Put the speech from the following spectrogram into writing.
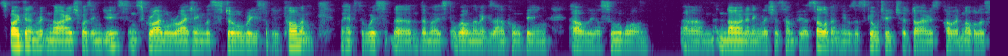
Spoken and written Irish was in use, and scribal writing was still reasonably common, perhaps the, uh, the most well-known example being Owley O'Sullivan, um, known in English as Humphrey O'Sullivan. He was a schoolteacher, diarist, poet, novelist,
